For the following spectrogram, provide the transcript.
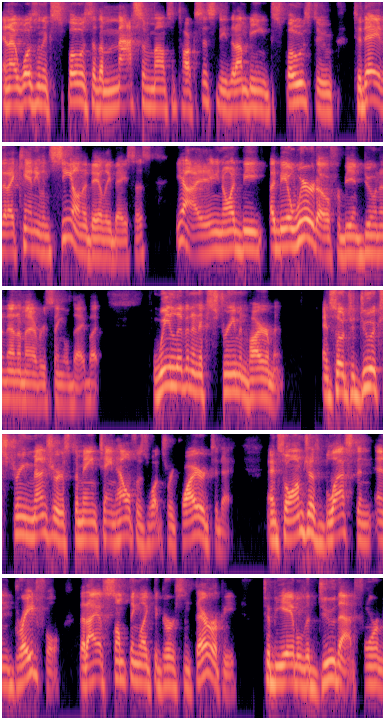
and I wasn't exposed to the massive amounts of toxicity that I'm being exposed to today that I can't even see on a daily basis, yeah, you know, I'd be I'd be a weirdo for being doing an enema every single day. But we live in an extreme environment. And so to do extreme measures to maintain health is what's required today. And so I'm just blessed and, and grateful that I have something like the Gerson therapy to be able to do that for me.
